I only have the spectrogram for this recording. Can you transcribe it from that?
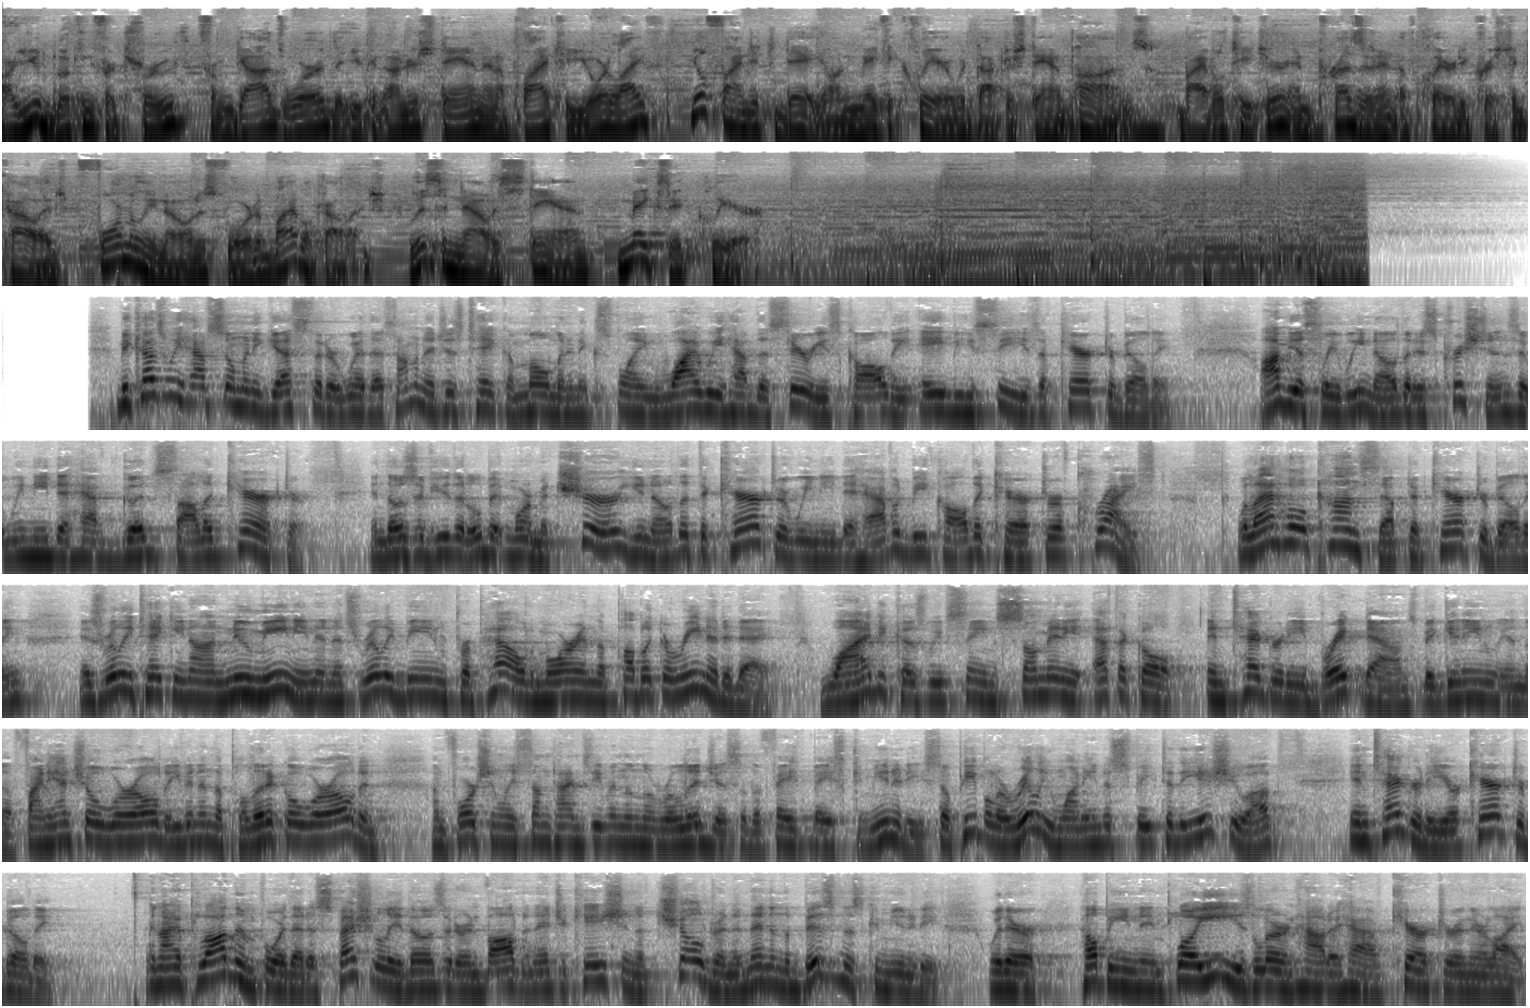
Are you looking for truth from God's Word that you can understand and apply to your life? You'll find it today on Make It Clear with Dr. Stan Ponz, Bible teacher and president of Clarity Christian College, formerly known as Florida Bible College. Listen now as Stan makes it clear. Because we have so many guests that are with us, I'm going to just take a moment and explain why we have the series called the ABCs of Character Building. Obviously, we know that as Christians that we need to have good, solid character. And those of you that are a little bit more mature, you know that the character we need to have would be called the character of Christ. Well, that whole concept of character building is really taking on new meaning and it's really being propelled more in the public arena today. Why? Because we've seen so many ethical integrity breakdowns beginning in the financial world, even in the political world, and unfortunately sometimes even in the religious or the faith based community. So people are really wanting to speak to the issue of integrity or character building. And I applaud them for that, especially those that are involved in education of children and then in the business community where they're helping employees learn how to have character in their life.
